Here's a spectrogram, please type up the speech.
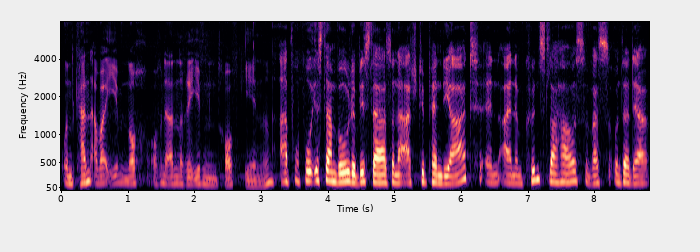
und kann aber eben noch auf eine andere Ebene draufgehen. Ne? Apropos Istanbul, du bist da so eine Art Stipendiat in einem Künstlerhaus, was unter der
